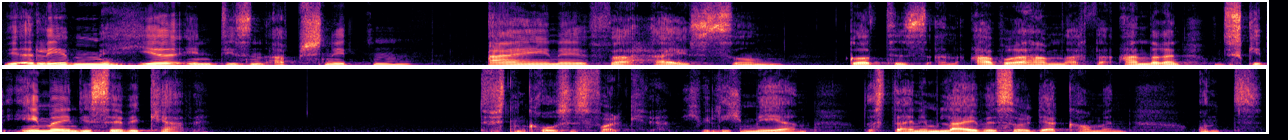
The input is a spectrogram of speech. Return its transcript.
Wir erleben hier in diesen Abschnitten eine Verheißung Gottes an Abraham nach der anderen und es geht immer in dieselbe Kerbe. Du wirst ein großes Volk werden. Ich will dich mehren. Aus deinem Leibe soll der kommen und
